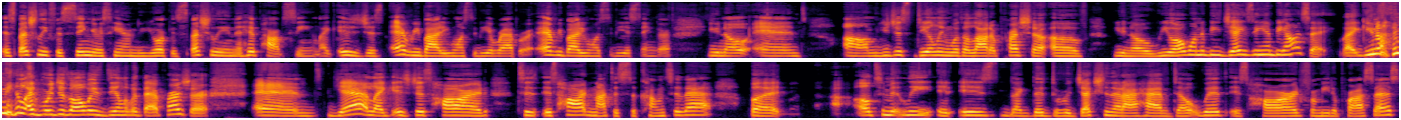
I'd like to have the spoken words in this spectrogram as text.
especially for singers here in New York, especially in the hip hop scene, like it's just everybody wants to be a rapper, everybody wants to be a singer, you know, and um, you're just dealing with a lot of pressure of, you know, we all want to be Jay Z and Beyonce. Like, you know what I mean? Like, we're just always dealing with that pressure. And yeah, like, it's just hard to, it's hard not to succumb to that. But ultimately it is like the, the rejection that I have dealt with is hard for me to process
